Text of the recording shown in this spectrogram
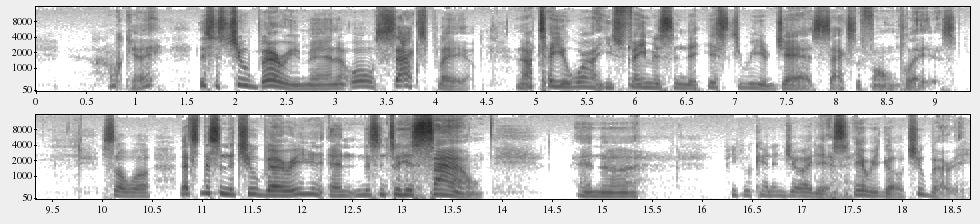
Okay. This is Chu Berry, man, an old sax player. And I'll tell you why. He's famous in the history of jazz saxophone players. So uh, let's listen to Chu Berry and listen to his sound. And uh, people can enjoy this. Here we go, Chu Berry.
